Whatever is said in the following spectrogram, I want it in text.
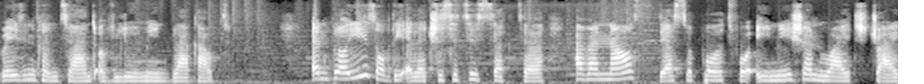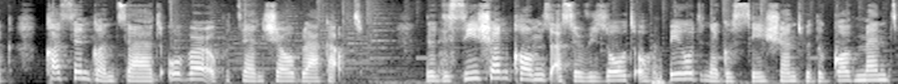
raising concerns of looming blackout. Employees of the electricity sector have announced their support for a nationwide strike, causing concerns over a potential blackout. The decision comes as a result of failed negotiations with the government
